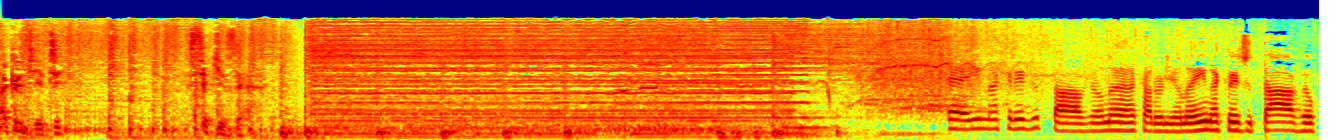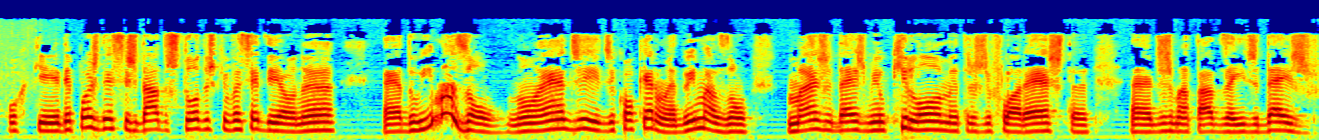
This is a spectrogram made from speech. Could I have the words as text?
Acredite, se quiser. É inacreditável, né, Carolina? É inacreditável, porque depois desses dados todos que você deu, né? É do Amazon, não é de, de qualquer um, é do Amazon. Mais de 10 mil quilômetros de floresta é, desmatados aí de 10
